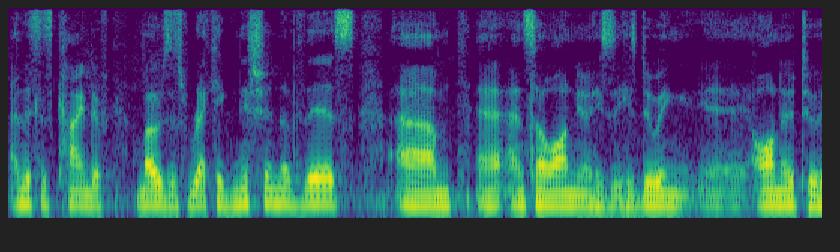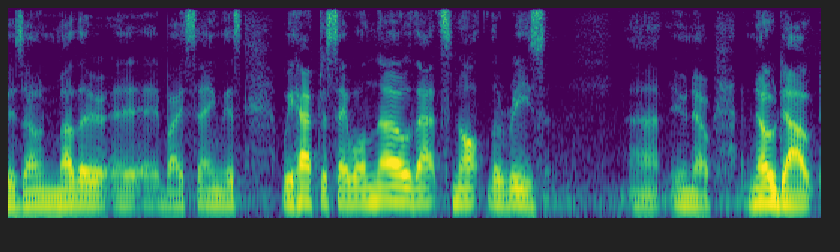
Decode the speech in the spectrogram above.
And this is kind of Moses' recognition of this, um, and, so on. You know, he's he's doing uh, honor to his own mother uh, by saying this. We have to say, well, no, that's not the reason. Uh, you know, no doubt,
